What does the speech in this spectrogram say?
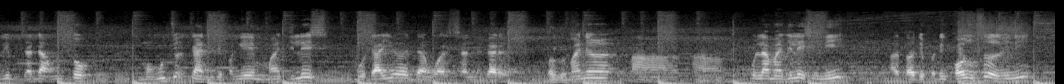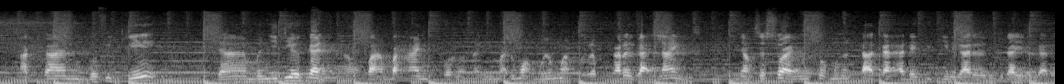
dia bercadang untuk mewujudkan dia panggil Majlis Budaya dan Warisan Negara. Bagus. Di mana uh, uh, majlis ini atau panggil konsul ini akan berfikir dan menyediakan uh, bahan-bahan maklumat-maklumat perkara-perkara guidelines yang sesuai untuk mengekalkan identiti negara budaya negara.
